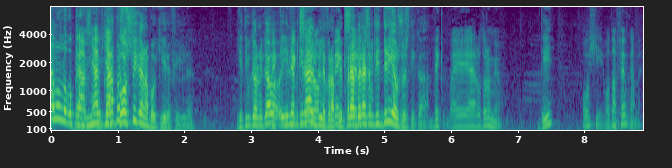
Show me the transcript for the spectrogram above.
άλλο λόγο πέρασα. καμιά από εκεί. Καλά, πώ 200. πήγαν από εκεί, ρε φίλε. Γιατί κανονικά Δεν- είναι δεν από την ξέρω, άλλη πλευρά. δεν Πρέπει να ξέρω. περάσει από την τρία ουσιαστικά. Δε, ε, αεροδρόμιο. Τι; Όχι, όταν φεύγανε.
